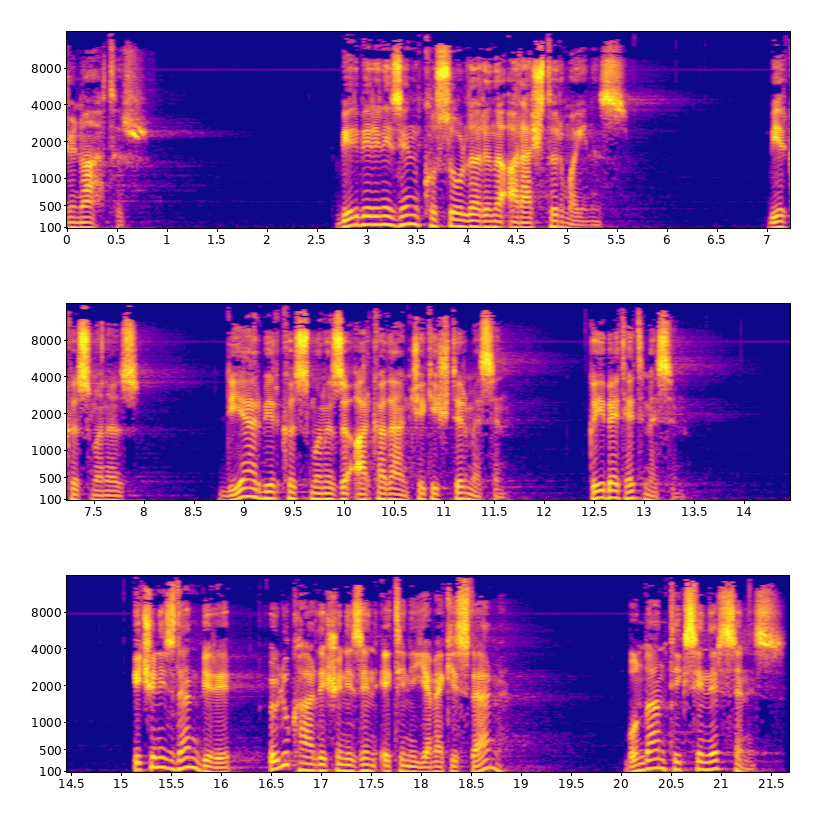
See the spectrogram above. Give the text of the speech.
günahtır. Birbirinizin kusurlarını araştırmayınız. Bir kısmınız, diğer bir kısmınızı arkadan çekiştirmesin, gıybet etmesin. İçinizden biri ölü kardeşinizin etini yemek ister mi? Bundan tiksinirsiniz.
